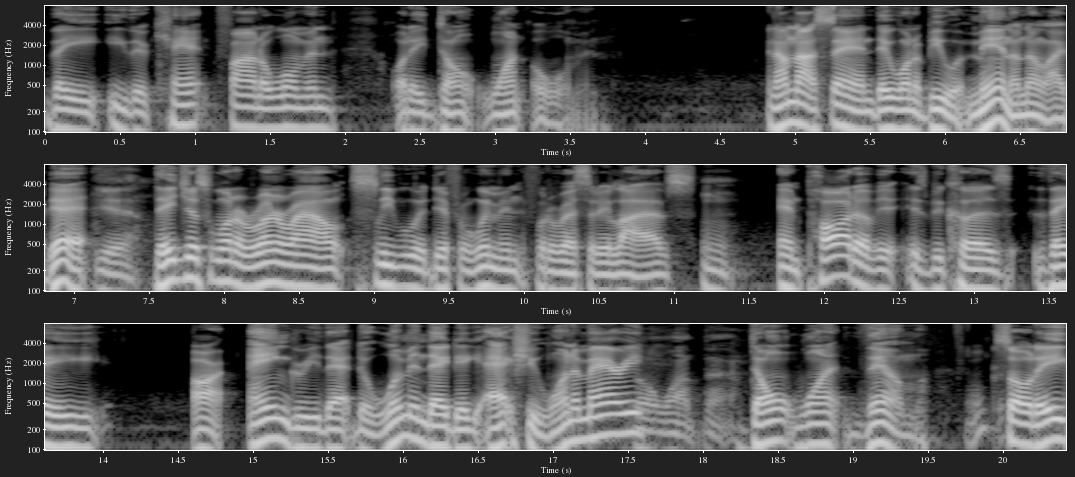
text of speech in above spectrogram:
they either can't find a woman or they don't want a woman. And I'm not saying they want to be with men or nothing like that. Yeah. They just want to run around sleeping with different women for the rest of their lives. And part of it is because they are angry that the women that they actually want to marry Don't want that. don't want them. So they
